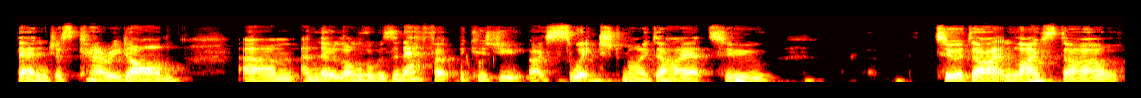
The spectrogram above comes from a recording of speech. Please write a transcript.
then just carried on. Um, and no longer was an effort because you I switched my diet to to a diet and lifestyle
